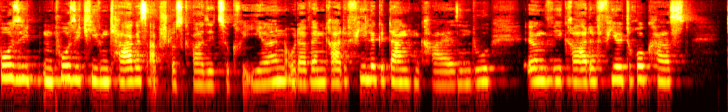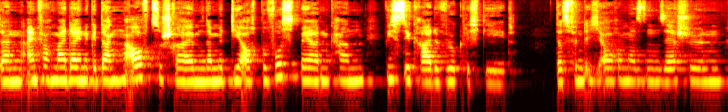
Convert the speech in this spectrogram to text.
einen positiven Tagesabschluss quasi zu kreieren. Oder wenn gerade viele Gedanken kreisen, du irgendwie gerade viel Druck hast, dann einfach mal deine Gedanken aufzuschreiben, damit dir auch bewusst werden kann, wie es dir gerade wirklich geht. Das finde ich auch immer so einen sehr schönen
